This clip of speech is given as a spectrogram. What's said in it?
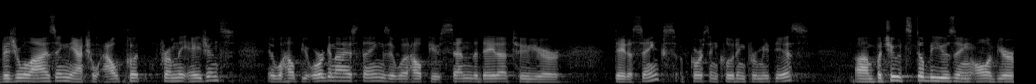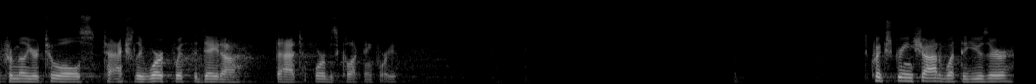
visualizing the actual output from the agents. It will help you organize things. It will help you send the data to your data sinks, of course, including Prometheus. Um, but you would still be using all of your familiar tools to actually work with the data that Orb is collecting for you. Quick screenshot of what the user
